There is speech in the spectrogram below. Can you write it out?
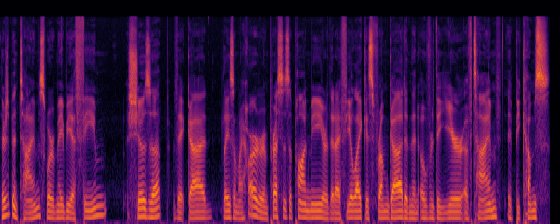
There's been times where maybe a theme shows up that God lays on my heart or impresses upon me or that I feel like is from God. And then over the year of time, it becomes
